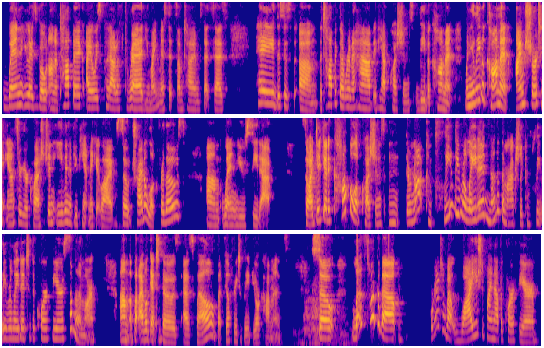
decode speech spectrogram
when you guys vote on a topic, I always put out a thread. You might miss it sometimes that says, hey, this is um, the topic that we're going to have. If you have questions, leave a comment. When you leave a comment, I'm sure to answer your question, even if you can't make it live. So try to look for those um, when you see that. So I did get a couple of questions, and they're not completely related. None of them are actually completely related to the core fears. Some of them are. Um, but I will get to those as well, but feel free to leave your comments. So let's talk about, we're going to talk about why you should find out the core fear,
